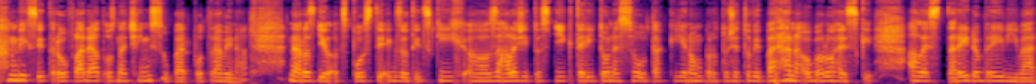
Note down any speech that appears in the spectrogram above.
bych si troufla dát označení super potravina, na rozdíl od spousty exotických záležitostí, které to nesou tak jenom proto, že to vypadá na obalu hezky, ale starý dobrý vývar,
